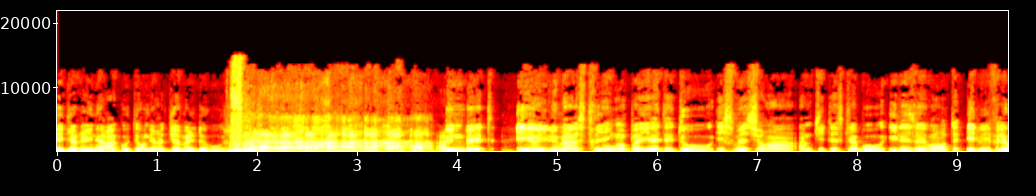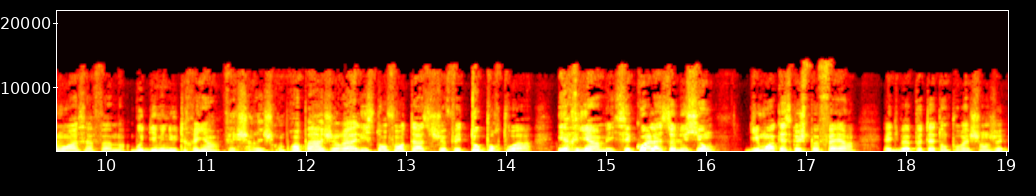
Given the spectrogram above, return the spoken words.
Teddy Riner à côté, on dirait Jamel Debbouze. une bête. Et euh, il lui met un string en paillettes et tout, il se met sur un, un petit escabeau, il les évente, et lui, il fait l'amour à sa femme. Au bout de 10 minutes, rien. Il fait, chérie, je comprends pas, je réalise ton fantasme, je fais tout pour toi, et rien. Mais c'est quoi la solution? Dis-moi, qu'est-ce que je peux faire? Elle dit, bah, peut-être on pourrait changer.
